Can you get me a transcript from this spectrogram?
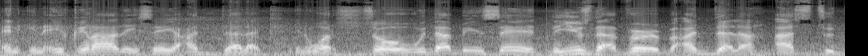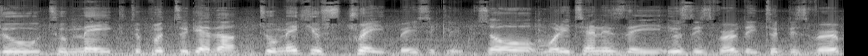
And in a qira'ah they say addalak in warsh. So with that being said, they use that verb addala as to do, to make, to put together, to make you straight basically. So Mauritanians, they use this verb, they took this verb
